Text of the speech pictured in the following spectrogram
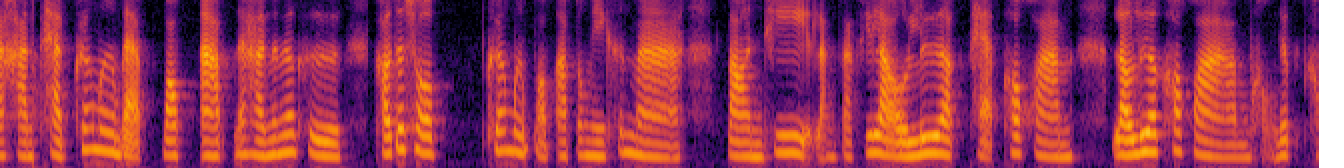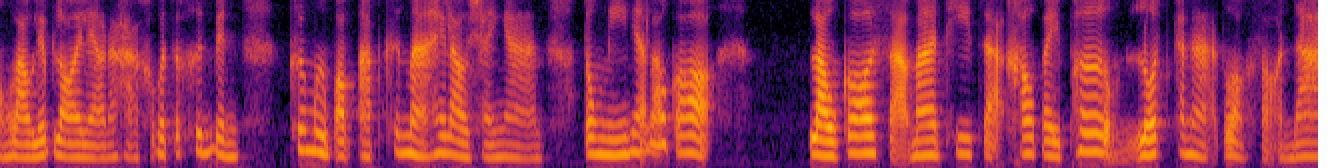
นะคะแท็บเครื่องมือแบบป๊อปอัพนะคะ นั่นก็คือเขาจะโชว์เครื่องมือป๊อปอัพตรงนี้ขึ้นมา ตอนที่หลังจากที่เราเลือกแถบข้อความ เราเลือกข้อความของเของเราเรียบร้อยแล้วนะคะ เขาก็จะขึ้นเป็นเครื่องมือป๊อปอัพขึ้นมาให้เราใช้งาน ตรงนี้เนี่ยเราก็ เราก็สามารถที่จะเข้าไปเพิ่มลดขนาดตัวอักษรได้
